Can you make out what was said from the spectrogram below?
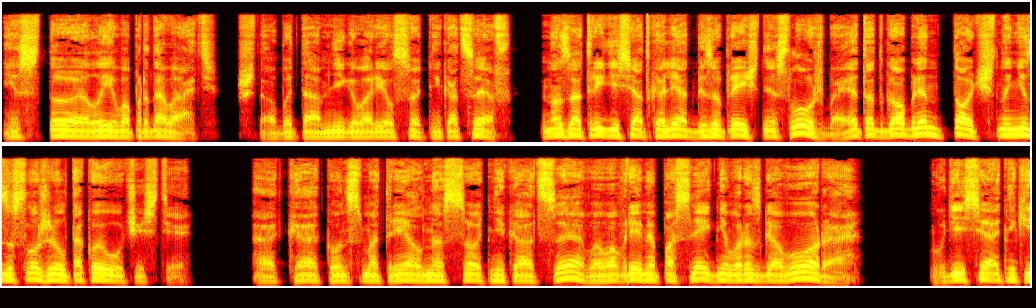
Не стоило его продавать. Что бы там ни говорил сотник Ацеф, но за три десятка лет безупречной службы этот гоблин точно не заслужил такой участи. А как он смотрел на сотника Ацева во время последнего разговора... В десятнике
